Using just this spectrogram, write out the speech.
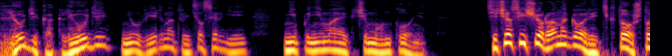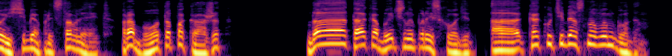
«Люди как люди», — неуверенно ответил Сергей, не понимая, к чему он клонит. «Сейчас еще рано говорить, кто что из себя представляет. Работа покажет». «Да, так обычно происходит. А как у тебя с Новым годом?»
